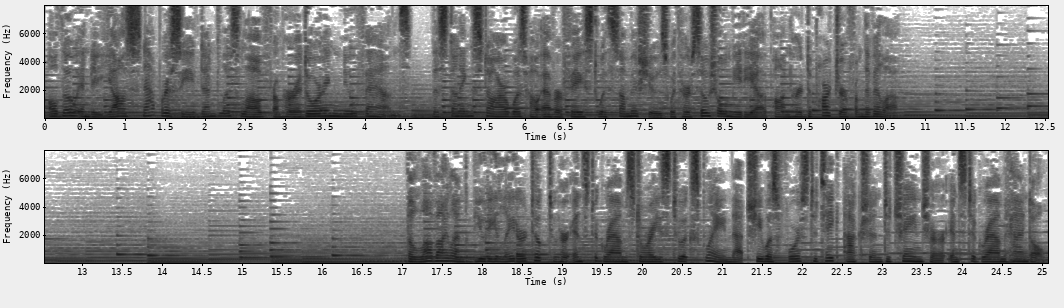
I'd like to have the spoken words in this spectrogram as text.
Although Indiyah's snap received endless love from her adoring new fans, the stunning star was however faced with some issues with her social media upon her departure from the villa. The Love Island beauty later took to her Instagram stories to explain that she was forced to take action to change her Instagram handle.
